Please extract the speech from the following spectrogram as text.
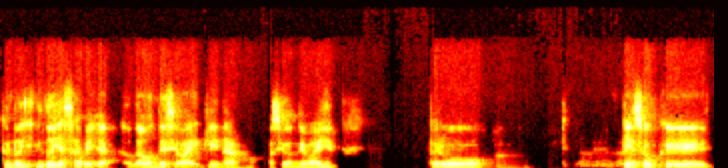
que uno, uno, ya sabe ya a dónde se va a inclinar, ¿no? Hacia dónde va a ir. Pero pienso que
